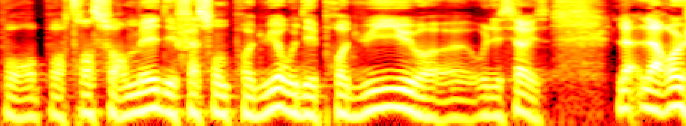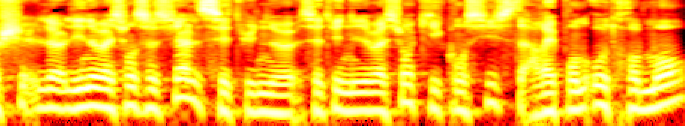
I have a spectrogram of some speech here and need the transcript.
pour, pour, transformer des façons de produire ou des produits ou des services. L'innovation sociale, c'est une, une innovation qui consiste à répondre autrement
